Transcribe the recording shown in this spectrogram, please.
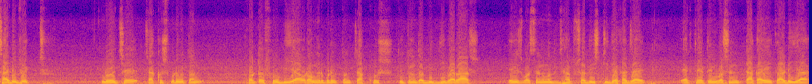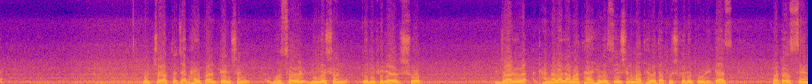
সাইড ইফেক্ট রয়েছে, চাক্ষুষ পরিবর্তন, ফটোফোবিয়া, রঙের পরিবর্তন, চাক্ষুষ তীক্ষ্ণতা বৃদ্ধি বা হ্রাস একুশ পার্সেন্টের মধ্যে ঝাপসা দৃষ্টি দেখা যায়, এক থেকে টেন পার্সেন্ট টাকাই কার্ডিয়া, উচ্চ রক্তচাপ হাইপার টেনশন ভসর ডিলেশন, পেরিফেরাল শোক জল ঠান্ডা লাগা মাথা, হেলোসিয়েশন, মাথা ব্যথা, ফুসকুড়ি পুরিটাস ফটোসেন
